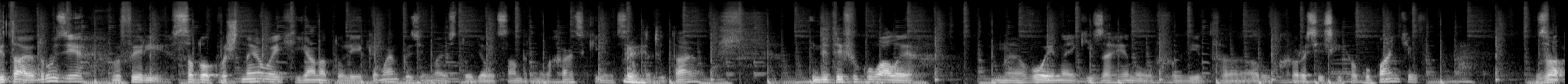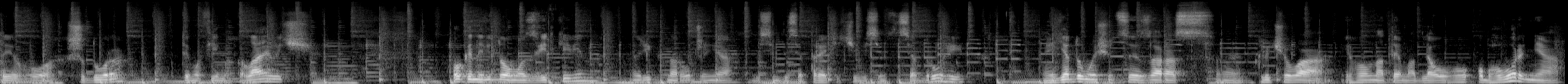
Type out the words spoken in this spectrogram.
Вітаю, друзі! В ефірі Садок Вишневий. Я Анатолій Якименко, зі мною в студії Олександр Новохацький. Олександр, вітаю. Ідентифікували воїна, який загинув від е, рук російських окупантів. Звати його Шедура Тимофій Миколаєвич. Поки невідомо звідки він, рік народження 83 чи 82. Я думаю, що це зараз е, ключова і головна тема для обговорення.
